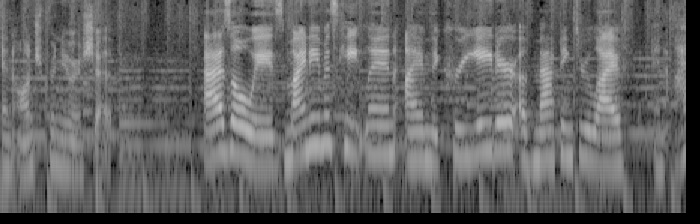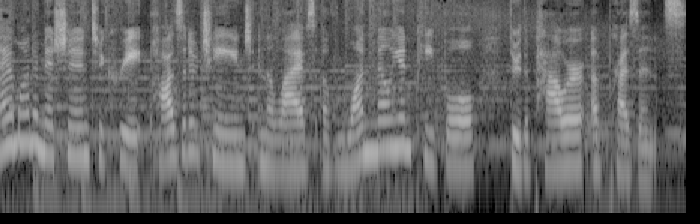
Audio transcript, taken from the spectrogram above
and Entrepreneurship. As always, my name is Caitlin. I am the creator of Mapping Through Life, and I am on a mission to create positive change in the lives of 1 million people through the power of presence.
